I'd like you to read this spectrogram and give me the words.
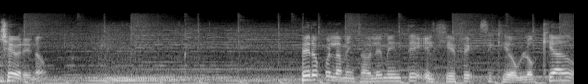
Chévere, ¿no? Pero pues lamentablemente el jefe se quedó bloqueado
